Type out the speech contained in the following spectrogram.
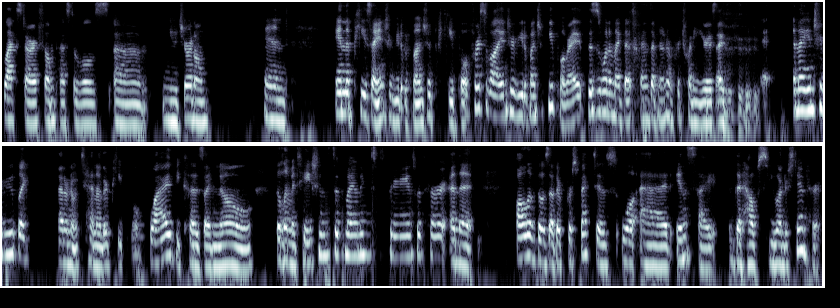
Black Star Film Festival's uh, new journal. And in the piece, I interviewed a bunch of people. First of all, I interviewed a bunch of people, right? This is one of my best friends. I've known her for 20 years. I and I interviewed like, I don't know, 10 other people. Why? Because I know the limitations of my own experience with her and that all of those other perspectives will add insight that helps you understand her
